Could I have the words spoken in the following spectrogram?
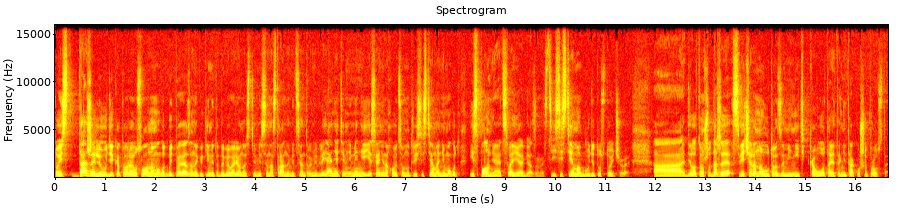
То есть даже люди, которые условно могут быть повязаны какими-то договоренностями с иностранными центрами влияния, тем не менее, если они находятся внутри системы, они могут исполнять свои обязанности, и система будет устойчивая. А дело в том, что даже с вечера на утро заменить кого-то это не так уж и просто.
